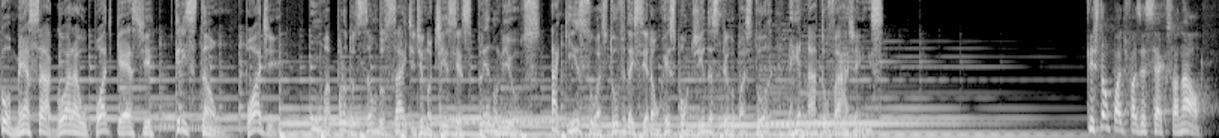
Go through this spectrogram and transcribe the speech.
Começa agora o podcast Cristão Pode? Uma produção do site de notícias Pleno News. Aqui suas dúvidas serão respondidas pelo pastor Renato Vargens. Cristão pode fazer sexo anal?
